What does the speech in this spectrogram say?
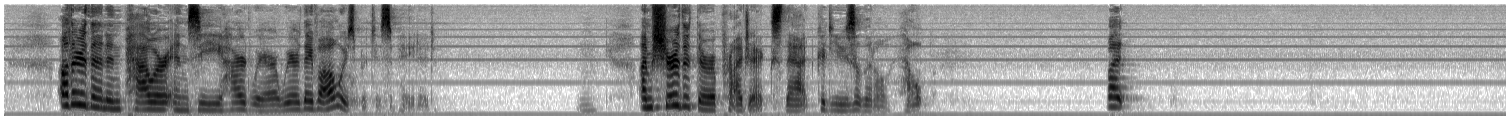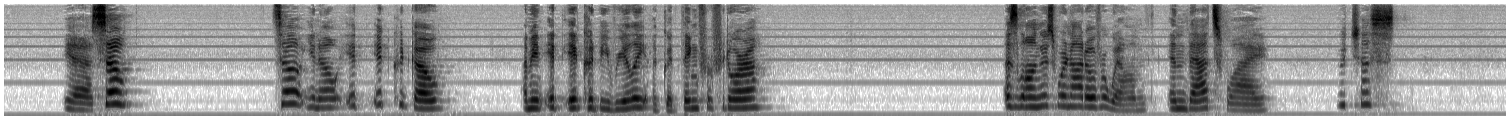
Other than in Power and Z hardware, where they've always participated. I'm sure that there are projects that could use a little help. But, yeah, so, so you know, it, it could go, I mean, it, it could be really a good thing for Fedora, as long as we're not overwhelmed, and that's why we just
